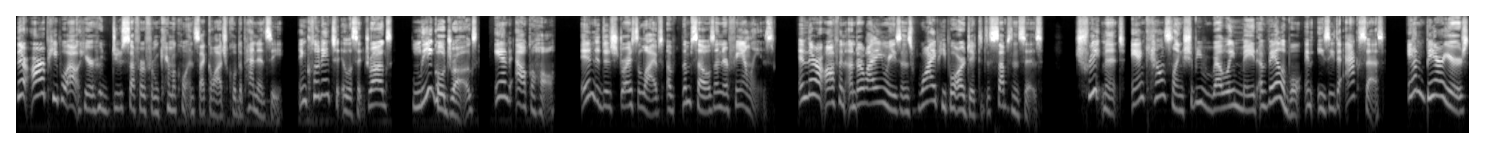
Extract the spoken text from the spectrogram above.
There are people out here who do suffer from chemical and psychological dependency, including to illicit drugs, legal drugs, and alcohol, and it destroys the lives of themselves and their families. And there are often underlying reasons why people are addicted to substances. Treatment and counseling should be readily made available and easy to access, and barriers,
